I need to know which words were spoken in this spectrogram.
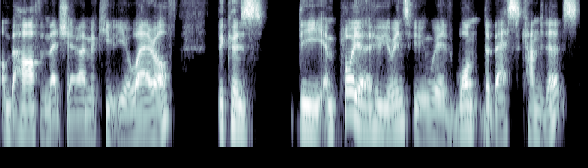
on behalf of MedShr, I'm acutely aware of because the employer who you're interviewing with want the best candidates.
